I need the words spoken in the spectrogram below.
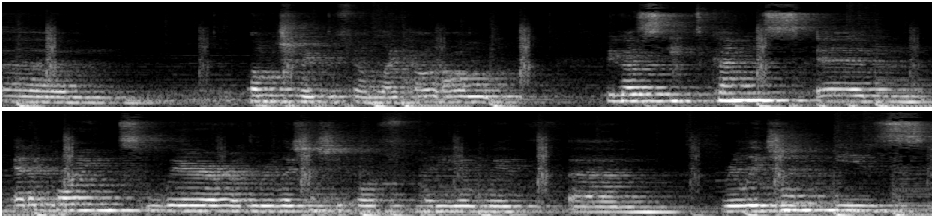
um, punctuate the film? Like how, how because it comes um, at a point where the relationship of Maria with um, religion is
